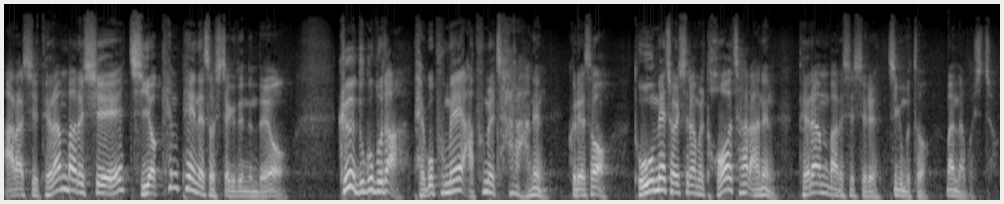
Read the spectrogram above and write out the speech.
아라시 데란바르 시의 지역 캠페인에서 시작이 됐는데요. 그 누구보다 배고픔의 아픔을 잘 아는 그래서 도움의 절실함을 더 잘 아는 데란바르시 씨를 지금부터 만나보시죠.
